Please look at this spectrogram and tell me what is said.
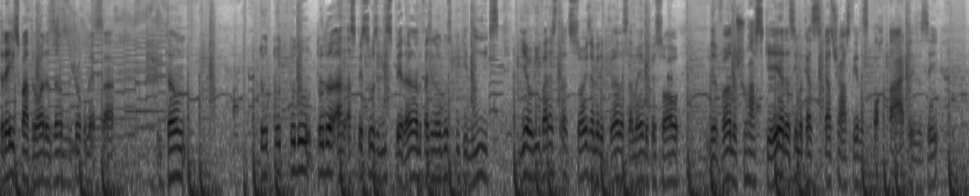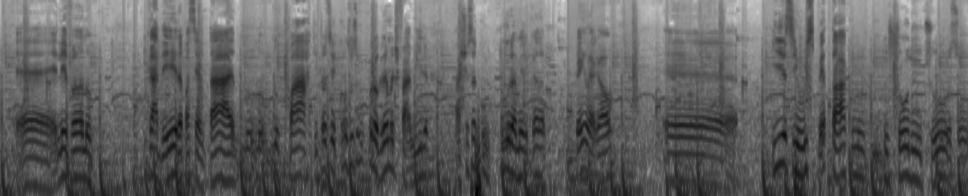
3, 4 horas antes do show começar. Então, tudo, as pessoas ali esperando, fazendo alguns piqueniques. E eu vi várias tradições americanas também, do pessoal levando churrasqueiras, assim, aquelas, aquelas churrasqueiras portáteis, assim, é, levando cadeira para sentar no, no, no, parque. Então, assim, como se fosse um programa de família. Achei essa cultura americana bem legal. É... E assim, o espetáculo do show do YouTube, assim,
